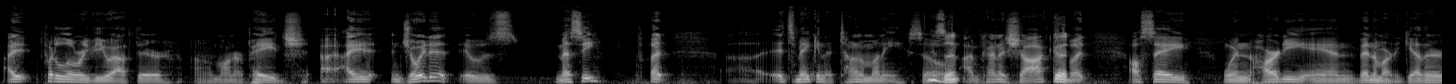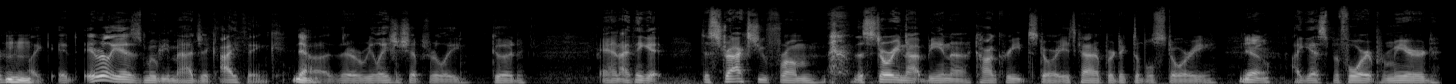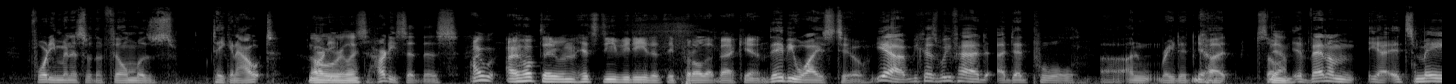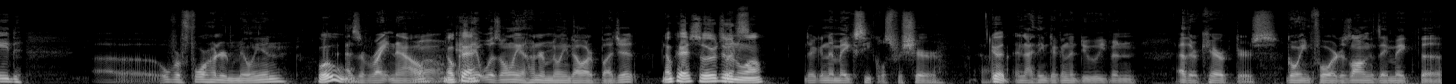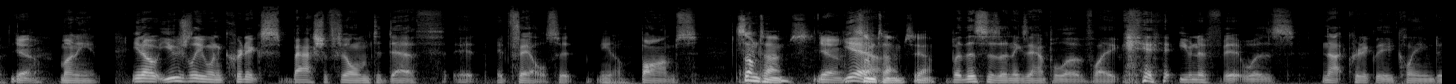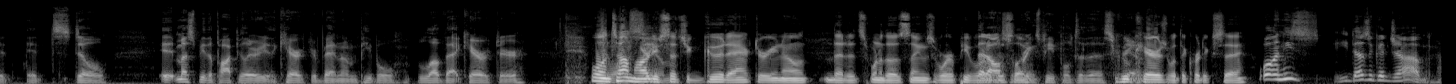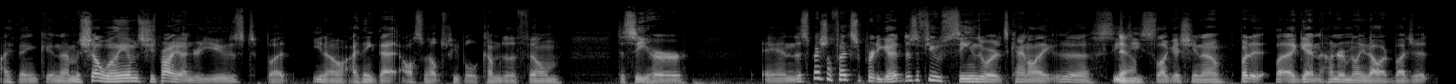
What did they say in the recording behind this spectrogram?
I put a little review out there um, on our page. I, I enjoyed it. It was messy, but uh, it's making a ton of money. So I'm kind of shocked. Good. But I'll say when Hardy and Venom are together, Mm-hmm. like it, it really is movie magic. I think. Yeah. Uh, their relationship's really good, and I think it distracts you from the story not being a concrete story. It's kind of a predictable story. yeah, I guess before it premiered, 40 minutes of the film was taken out. Oh, Hardy, really? Hardy said this. I, w- I hope that when it hits DVD that they put all that back in. They'd be wise to. Yeah, because we've had a Deadpool uh, unrated Yeah. cut. So Yeah. if Venom, yeah, it's made uh, over 400 million Whoa. as of right now. Wow. Okay. And it was only a $100 million budget. Okay, so they're doing it's- well. They're going to make sequels for sure. Uh, Good. And I think they're going to do even other characters going forward as long as they make the Yeah, money. You know, usually when critics bash a film to death, it it fails. It you know bombs. Sometimes. yeah, Yeah. Sometimes. Yeah. But this is an example of like even if it was not critically acclaimed, it it still it must be the popularity of the character Venom. People love that character. Well, and Tom see Hardy's such a good actor, you know, that it's one of those things where people That are just also like, brings people to the who cares what the critics say? Well, and he's he does a good job, I think. And uh, Michelle Williams, she's probably underused, but you know, I think that also helps people come to the film to see her. And the special effects are pretty good. There's a few scenes where it's kind of like uh, CG Yeah. sluggish, you know. But it, again, hundred million dollar budget.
